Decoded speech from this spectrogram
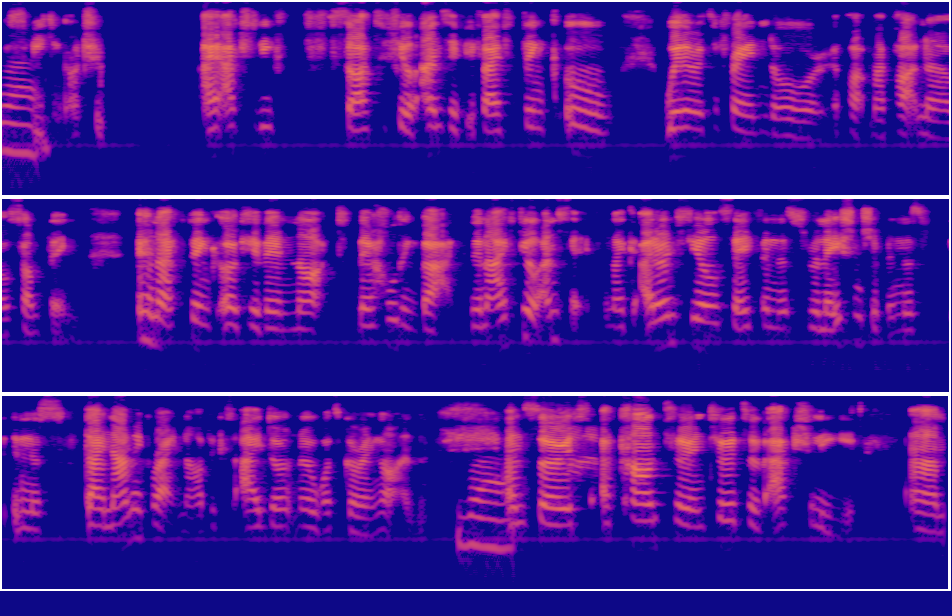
Right. speaking our truth. I actually start to feel unsafe if I think, oh, whether it's a friend or a part, my partner or something, and I think, okay, they're not, they're holding back, then I feel unsafe. Like I don't feel safe in this relationship, in this in this dynamic right now because I don't know what's going on, Right. and so it's a counterintuitive actually, um,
